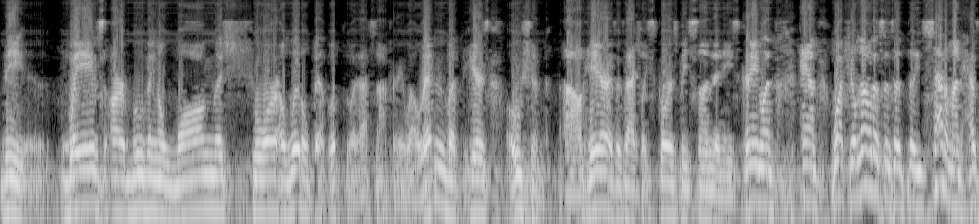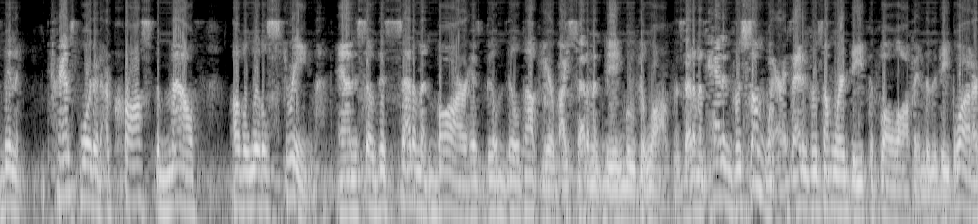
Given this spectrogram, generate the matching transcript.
The waves are moving along the a little bit. Whoops, boy, that's not very well written, but here's ocean out here. This is actually Scoresby Sund in East Greenland. And what you'll notice is that the sediment has been transported across the mouth of a little stream. And so this sediment bar has been built up here by sediment being moved along. The sediment's headed for somewhere. It's headed for somewhere deep to fall off into the deep water.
